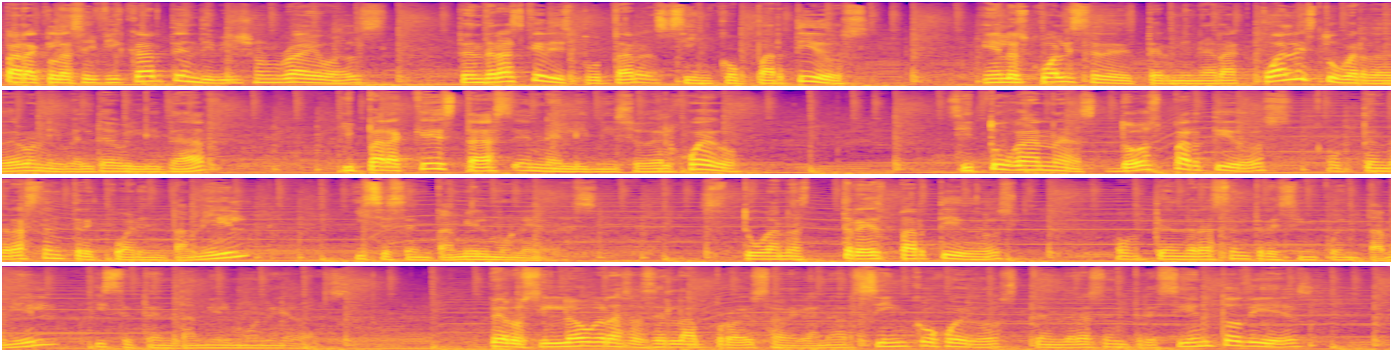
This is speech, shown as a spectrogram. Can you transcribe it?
Para clasificarte en Division Rivals, tendrás que disputar 5 partidos, en los cuales se determinará cuál es tu verdadero nivel de habilidad y para qué estás en el inicio del juego. Si tú ganas 2 partidos, obtendrás entre 40.000 y 60.000 monedas. Si tú ganas 3 partidos, obtendrás entre 50.000 y 70.000 monedas. Pero si logras hacer la proeza de ganar 5 juegos, tendrás entre 110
